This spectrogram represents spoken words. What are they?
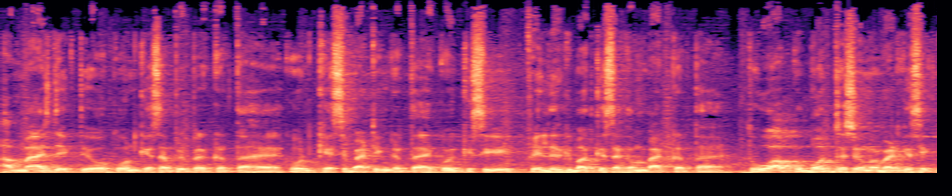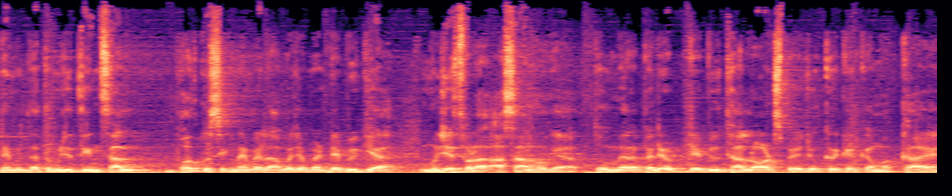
अब मैच देखते हो, कौन कैसा प्रिपेयर करता है, कौन कैसे बैटिंग करता है, कोई किसी फेलियर के बाद कैसा कम करता है। तो वो आपको बहुत ड्रेसिंग में बैठ के सीखने मिलता है। तो मुझे तीन साल बहुत कुछ सीखने मिला। वो जब मैं डेब्यू किया, मुझे थोड़ा आसान हो गया। तो मेरा पहले डेब्यू था लॉर्ड्स पे जो क्रिकेट का मक्का है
